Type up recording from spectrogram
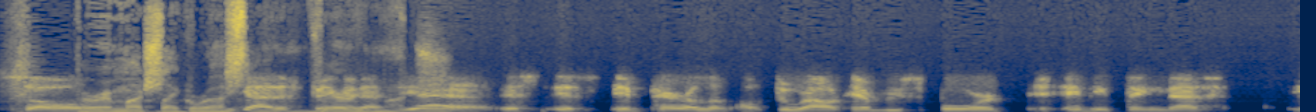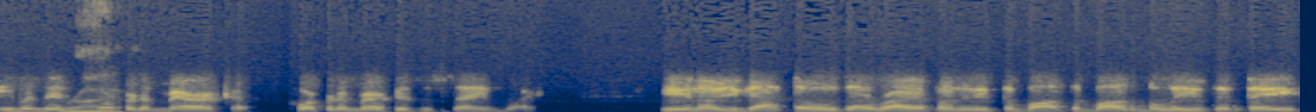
So very much like you got wrestling to figure very that. much Yeah, it's it's it parallel uh, throughout every sport. Anything that even in Right. corporate America, corporate America is the same way. You know, you got those that are right up underneath the boss. The boss believes that they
